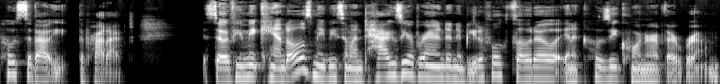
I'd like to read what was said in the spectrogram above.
posts about the product. So, if you make candles, maybe someone tags your brand in a beautiful photo in a cozy corner of their room.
